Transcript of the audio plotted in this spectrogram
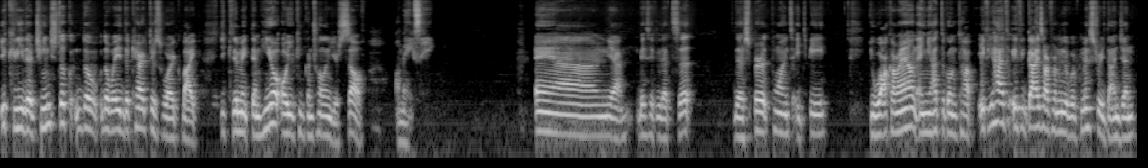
You could either change the, the the way the characters work, like you can make them heal, or you can control them yourself. Amazing. And yeah, basically that's it. The spirit points, HP. You walk around and you have to go on top. If you have, if you guys are familiar with Mystery Dungeon,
